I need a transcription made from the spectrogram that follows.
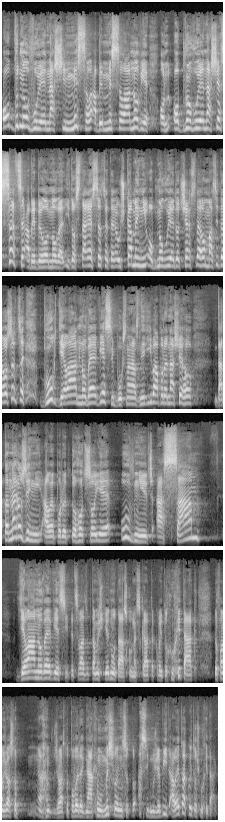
obnovuje naši mysl, aby myslela nově, on obnovuje naše srdce, aby bylo nové. I to staré srdce, které už kamení obnovuje do čerstvého masitého srdce. Bůh dělá nové věci, Bůh se na nás nedívá podle našeho data narození, ale podle toho, co je uvnitř a sám dělá nové věci. Teď se vás zeptám ještě jednu otázku dneska, takový trochu chyták. Doufám, že vás to, že vás to povede k nějakému myšlení, co to asi může být, ale je to takový trošku chyták.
